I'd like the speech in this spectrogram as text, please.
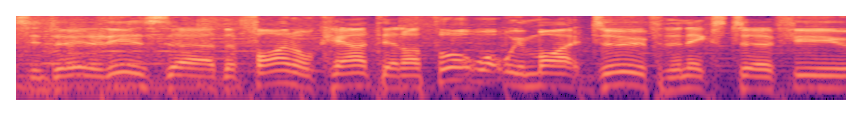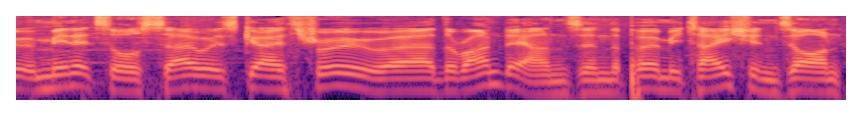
Yes, indeed, it is uh, the final countdown. I thought what we might do for the next uh, few minutes or so is go through uh, the rundowns and the permutations on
